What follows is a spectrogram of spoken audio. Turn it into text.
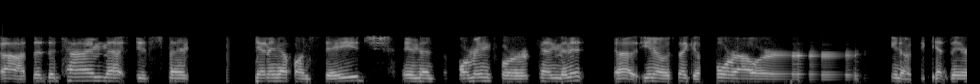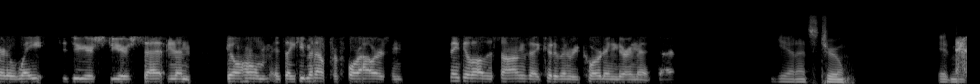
uh, the the time that is spent getting up on stage and then performing for ten minutes. Uh, you know, it's like a four hour, you know, to get there to wait to do your your set and then go home. It's like you've been up for four hours and think of all the songs I could have been recording during that time. Yeah, that's true. It makes,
